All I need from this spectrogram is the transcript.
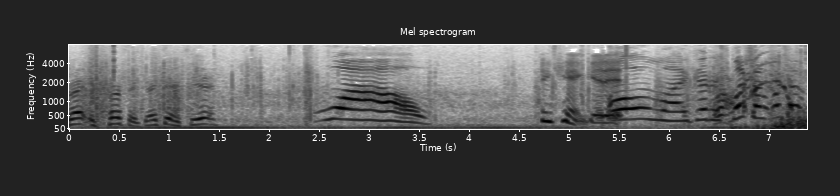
Right. It's perfect. Right there. See it? Wow! I can't get it. Oh my goodness! Watch out! Watch out!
